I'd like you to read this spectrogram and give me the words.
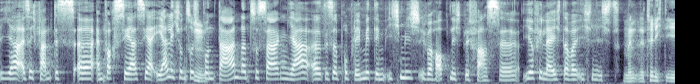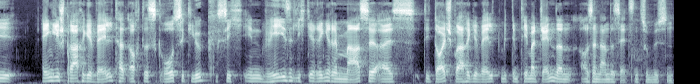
Ja, also ich fand das äh, einfach sehr, sehr ehrlich und so spontan dann zu sagen, ja, äh, das ist ein Problem, mit dem ich mich überhaupt nicht befasse. Ihr vielleicht, aber ich nicht. Natürlich die englischsprachige Welt hat auch das große Glück, sich in wesentlich geringerem Maße als die deutschsprachige Welt mit dem Thema Gendern auseinandersetzen zu müssen.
